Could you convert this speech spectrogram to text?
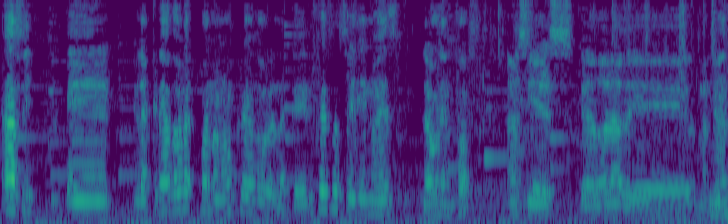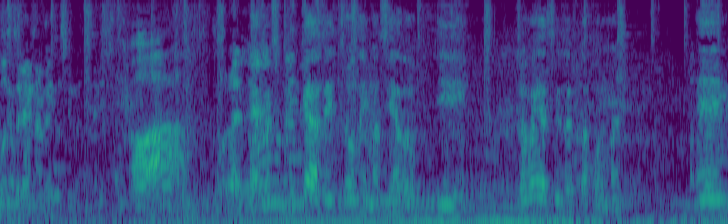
Ah, sí. Eh, la creadora, bueno, no creadora, la que dirige esa serie no es Lauren Foss. Así es, creadora de Mansión Foster en. Amigos Imaginarios. Ah, órale. Ya lo explica, de hecho, demasiado. Y lo voy a decir de esta forma. Eh,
